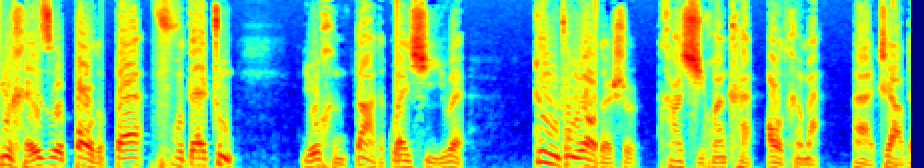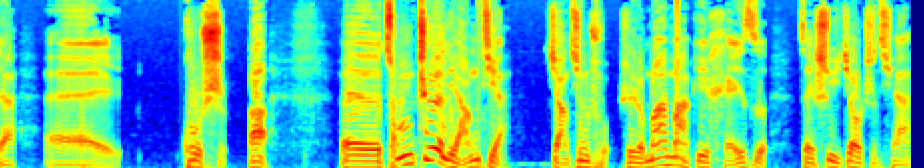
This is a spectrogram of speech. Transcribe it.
与孩子报的班负担重有很大的关系以外，更重要的是他喜欢看奥特曼哎这样的呃故事啊，呃从这两点讲清楚，是妈妈给孩子在睡觉之前。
